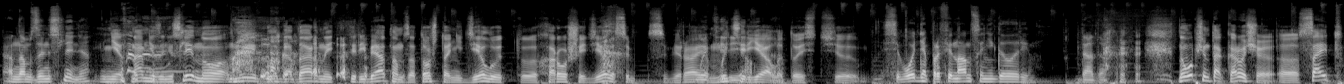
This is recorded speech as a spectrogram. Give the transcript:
А нам занесли, не? Нет, нам не занесли, но мы благодарны ребятам за то, что они делают э, хорошее дело, собирая материалы. материалы. То есть... Э, Сегодня про финансы не говорим. Да-да. Ну, в общем так, короче, э, сайт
